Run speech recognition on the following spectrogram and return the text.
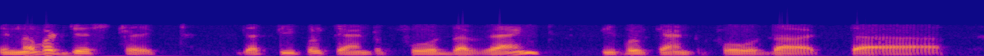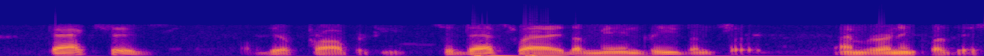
in our district that people can't afford the rent, people can't afford the uh, taxes of their property. So that's why the main reason, sir, I'm running for this.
